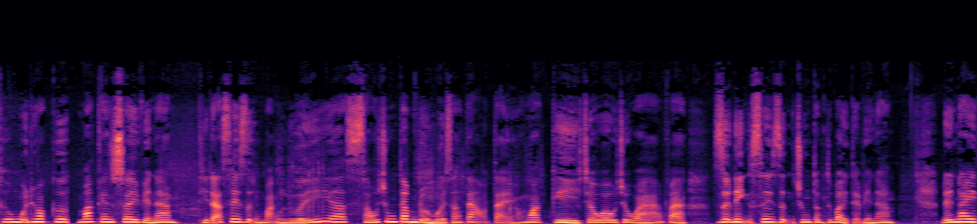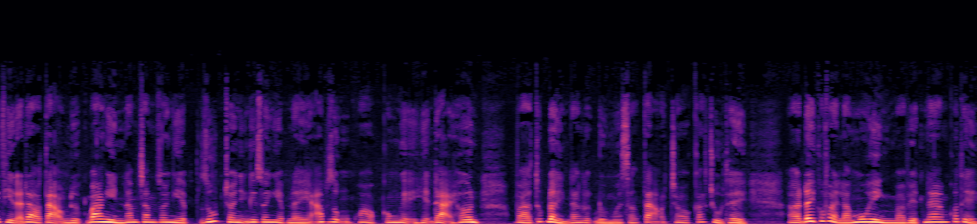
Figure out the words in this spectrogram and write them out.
Thưa ông Nguyễn Hoa Cương, McKinsey Việt Nam thì đã xây dựng mạng lưới 6 à, trung tâm đổi mới sáng tạo tại Hoa Kỳ, châu Âu, châu Á và dự định xây dựng trung tâm thứ bảy tại Việt Nam. Đến nay thì đã đào tạo được 3.500 doanh nghiệp giúp cho những cái doanh nghiệp này áp dụng khoa học công nghệ hiện đại hơn và thúc đẩy năng lực đổi mới sáng tạo cho các chủ thể. À, đây có phải là mô hình mà Việt Nam có thể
